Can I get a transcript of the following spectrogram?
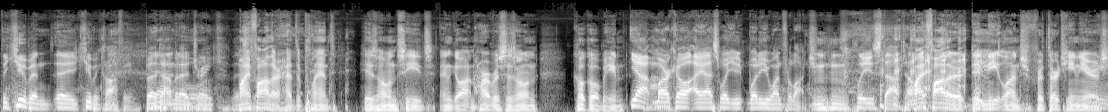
the Cuban uh, Cuban coffee, but Yeah, I'm gonna cool. drink. This. My father had to plant his own seeds and go out and harvest his own cocoa bean. yeah, Marco. I asked what you what do you want for lunch? Please stop telling My me. father didn't eat lunch for 13 years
